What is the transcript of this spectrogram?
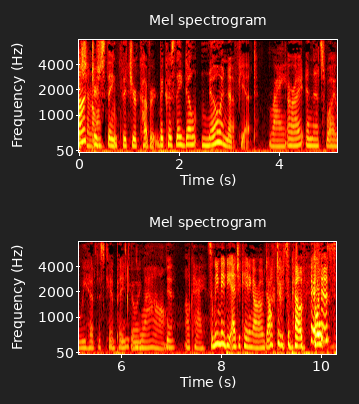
additional- doctors think that you're covered because they don't know enough yet. Right. All right, and that's why we have this campaign going. Wow. Yeah. Okay. So we may be educating our own doctors about this.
